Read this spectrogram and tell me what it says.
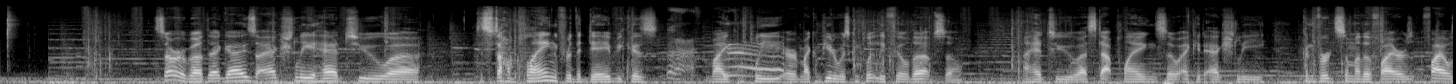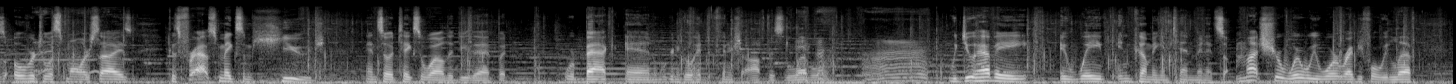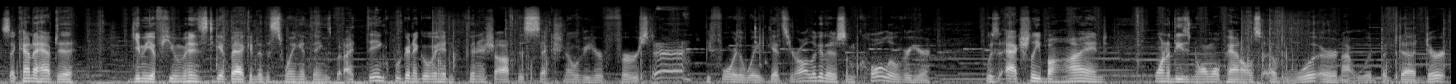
Sorry about that, guys. I actually had to uh, to stop playing for the day because my complete or my computer was completely filled up. So I had to uh, stop playing so I could actually convert some of the files files over to a smaller size because Fraps makes them huge, and so it takes a while to do that. But we're back and we're going to go ahead and finish off this level. We do have a, a wave incoming in 10 minutes, so I'm not sure where we were right before we left, so I kind of have to give me a few minutes to get back into the swing of things, but I think we're going to go ahead and finish off this section over here first before the wave gets here. Oh, look at there's some coal over here. It was actually behind one of these normal panels of wood, or not wood, but uh, dirt.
